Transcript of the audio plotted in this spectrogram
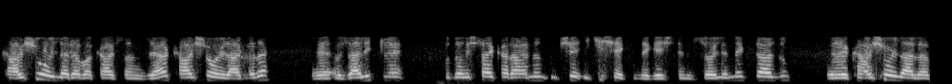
karşı oylara bakarsanız eğer karşı oylarda da e, özellikle bu Danıştay kararının 3'e 2 şeklinde geçtiğini söylemek lazım. E, karşı oylarla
